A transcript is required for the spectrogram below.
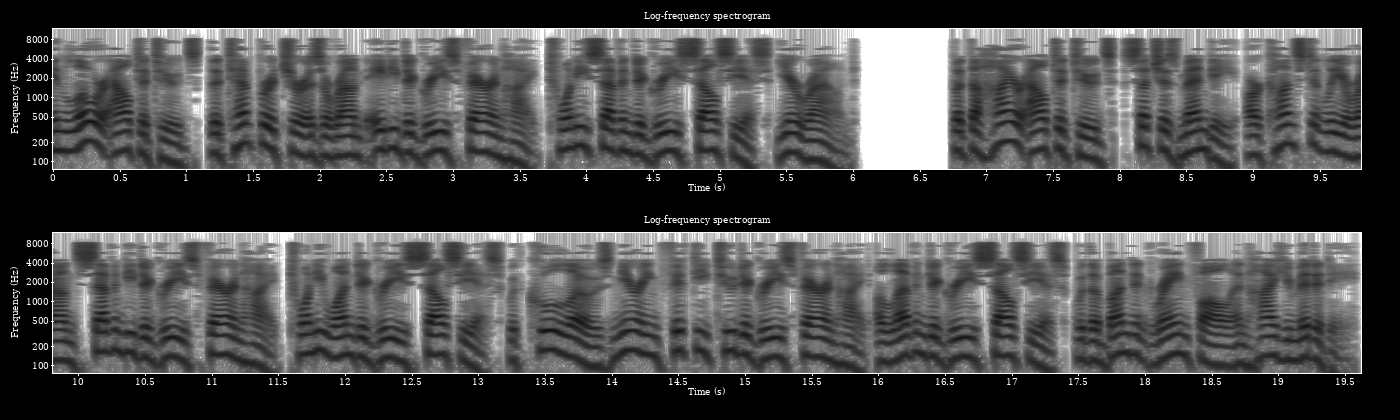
In lower altitudes, the temperature is around 80 degrees Fahrenheit 27 degrees Celsius year-round. But the higher altitudes, such as Mendi, are constantly around 70 degrees Fahrenheit 21 degrees Celsius with cool lows nearing 52 degrees Fahrenheit 11 degrees Celsius, with abundant rainfall and high humidity.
